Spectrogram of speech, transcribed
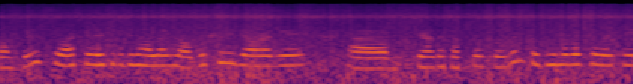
কমপ্লিট তো আজকে রেসিপিটি ভালো লাগলে, অবশ্যই যাওয়ার আগে চ্যানেলটা সাবস্ক্রাইব করবেন। তো ধন্যবাদ সবাইকে।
